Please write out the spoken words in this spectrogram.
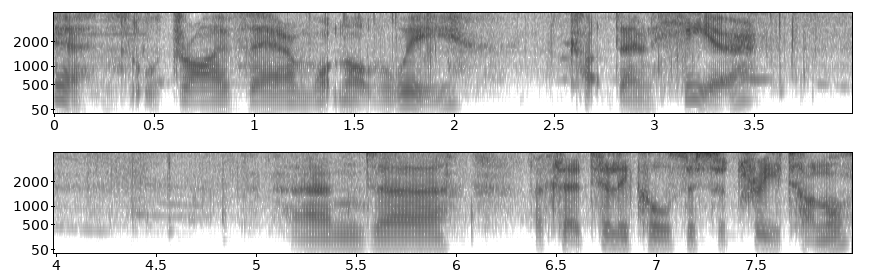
Yeah, this little drive there and whatnot, but we cut down here. And uh, like I said, Tilly calls this a tree tunnel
